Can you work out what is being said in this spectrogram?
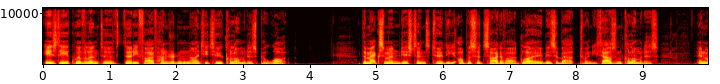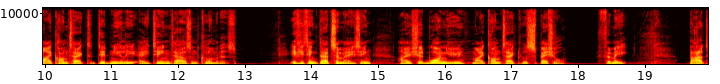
is the equivalent of 3592 kilometres per watt. The maximum distance to the opposite side of our globe is about 20,000 kilometres, and my contact did nearly 18,000 kilometres. If you think that's amazing, I should warn you my contact was special. For me. But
